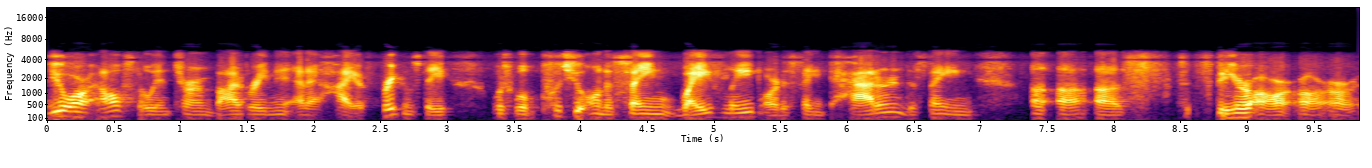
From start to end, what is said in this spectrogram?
you are also in turn vibrating at a higher frequency, which will put you on the same wavelength or the same pattern, the same uh, uh, uh, sphere or, or, or,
